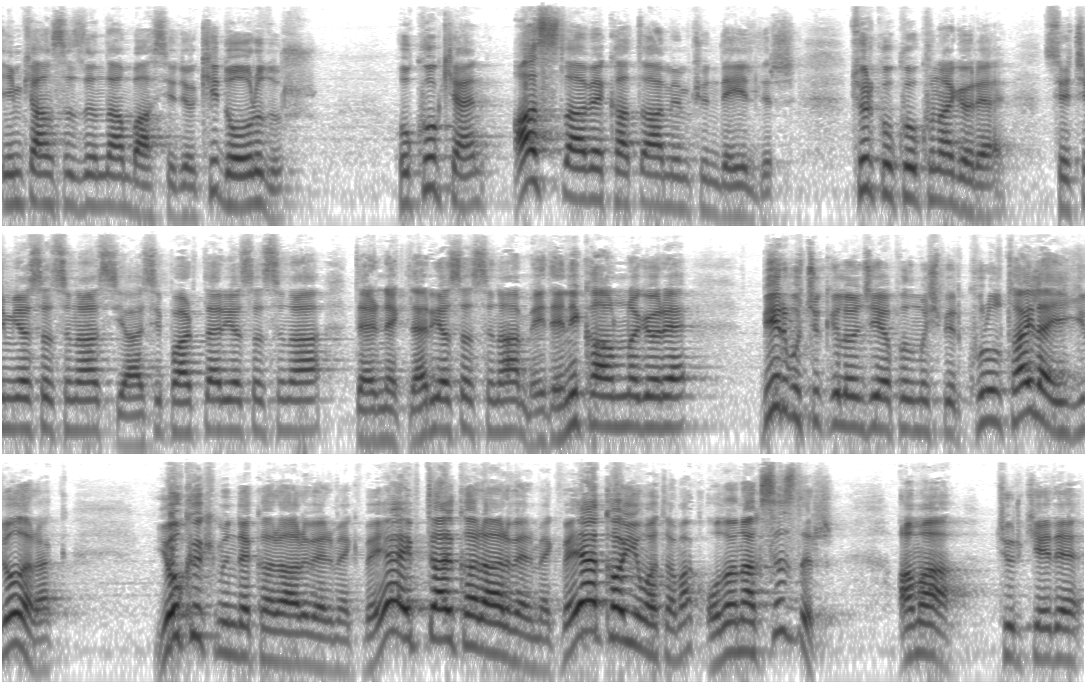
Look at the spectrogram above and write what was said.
imkansızlığından bahsediyor ki doğrudur. Hukuken asla ve kata mümkün değildir. Türk hukukuna göre seçim yasasına, siyasi partiler yasasına, dernekler yasasına, medeni kanuna göre bir buçuk yıl önce yapılmış bir kurultayla ilgili olarak yok hükmünde kararı vermek veya iptal kararı vermek veya kayyum atamak olanaksızdır. Ama Türkiye'de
